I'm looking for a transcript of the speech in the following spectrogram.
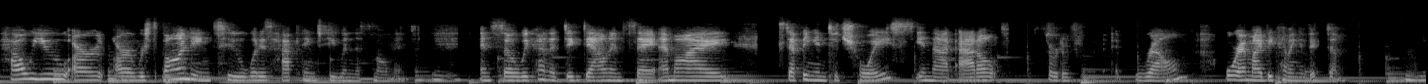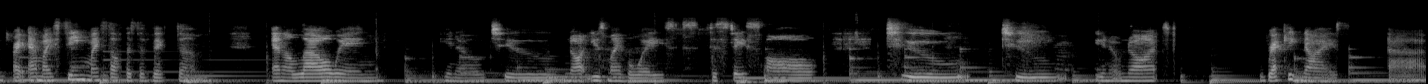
how you are are responding to what is happening to you in this moment. Mm. And so we kind of dig down and say, am I stepping into choice in that adult sort of realm, or am I becoming a victim? Right? Am I seeing myself as a victim and allowing you know, to not use my voice, to stay small, to to you know not recognize uh,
